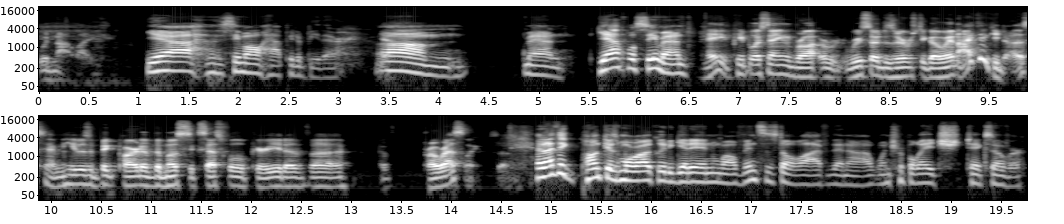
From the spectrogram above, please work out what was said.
would not like. Yeah, they seem all happy to be there. Yeah. Um, man, yeah, we'll see, man. Hey, people are saying Russo deserves to go in. I think he does. I mean, he was a big part of the most successful period of uh, of pro wrestling. So And I think Punk is more likely to get in while Vince is still alive than uh, when Triple H takes over.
